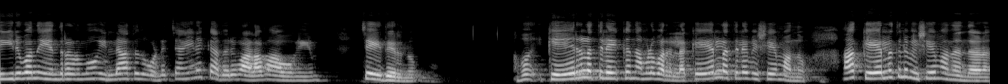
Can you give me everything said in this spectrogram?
തീരുവ നിയന്ത്രണമോ ഇല്ലാത്തത് കൊണ്ട് ചൈനയ്ക്ക് അതൊരു വളമാവുകയും ചെയ്തിരുന്നു. അപ്പോൾ കേരളത്തിലേക്ക് നമ്മൾ പറയില്ല. കേരളത്തിലെ വിഷയം വന്നു. ആ കേരളത്തിലെ വിഷയം വന്നത് എന്താണ്?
